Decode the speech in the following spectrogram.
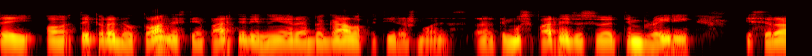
Tai, o taip yra dėl to, nes tie partneriai, nu, jie yra be galo patyrę žmonės. A, tai mūsų partneris yra Tim Brady, jis, yra,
